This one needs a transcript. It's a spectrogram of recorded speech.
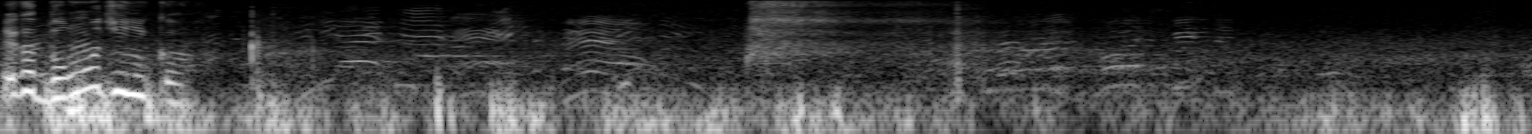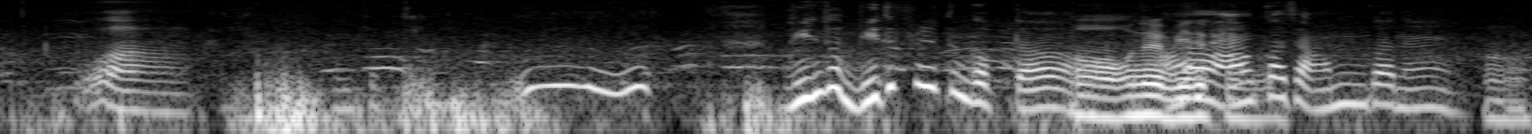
애가 넘어지니까. 와. 우. 민석 미드필드인갑다. 어, 오늘 미드필드. 아, 안까지 안 가네. 어.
